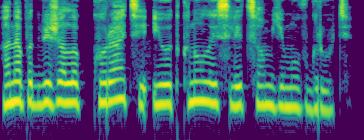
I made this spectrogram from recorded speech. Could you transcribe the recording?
она подбежала к Курате и уткнулась лицом ему в грудь.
